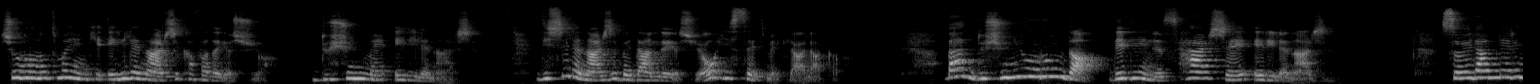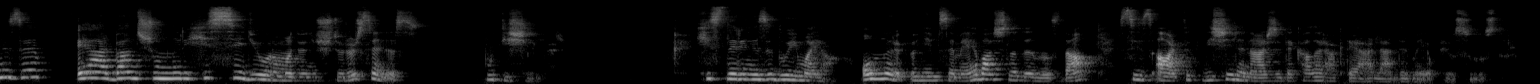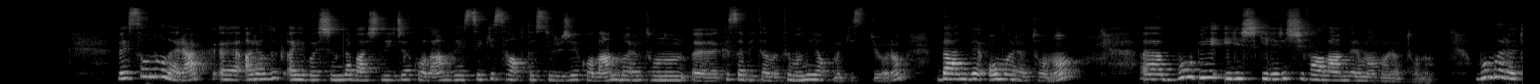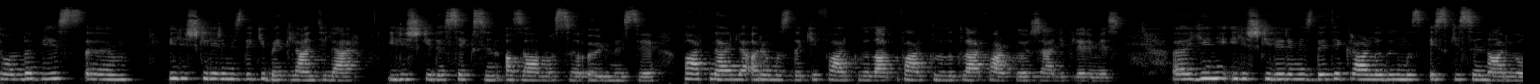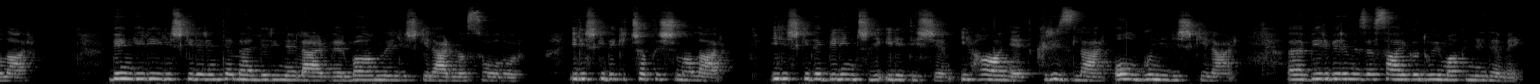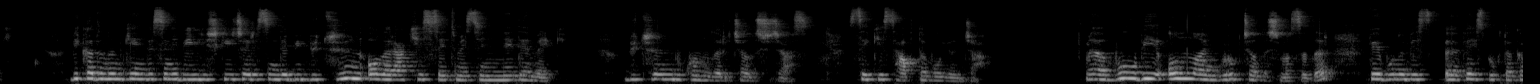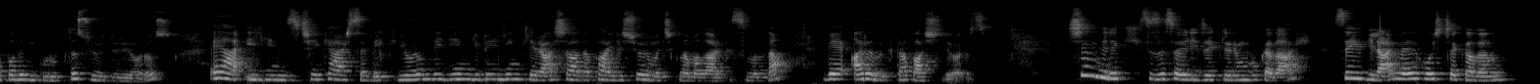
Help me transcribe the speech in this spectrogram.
Şunu unutmayın ki eril enerji kafada yaşıyor. Düşünme eril enerji. Dişil enerji bedende yaşıyor. O hissetmekle alakalı. Ben düşünüyorum da dediğiniz her şey eril enerji. Söylemlerinizi eğer ben şunları hissediyorum'a dönüştürürseniz bu dişildir. Hislerinizi duymaya, onları önemsemeye başladığınızda siz artık dişil enerjide kalarak değerlendirme yapıyorsunuzdur. Ve son olarak e, Aralık ayı başında başlayacak olan ve 8 hafta sürecek olan maratonun e, kısa bir tanıtımını yapmak istiyorum. Ben ve o maratonu e, bu bir ilişkileri şifalandırma maratonu. Bu maratonda biz ilişkilerimizdeki beklentiler, ilişkide seksin azalması, ölmesi, partnerle aramızdaki farklılıklar, farklı özelliklerimiz, yeni ilişkilerimizde tekrarladığımız eski senaryolar, Dengeli ilişkilerin temelleri nelerdir? Bağımlı ilişkiler nasıl olur? İlişkideki çatışmalar, ilişkide bilinçli iletişim, ihanet, krizler, olgun ilişkiler, e, birbirimize saygı duymak ne demek? Bir kadının kendisini bir ilişki içerisinde bir bütün olarak hissetmesi ne demek? Bütün bu konuları çalışacağız. 8 hafta boyunca. E, Bu bir online grup çalışmasıdır ve bunu biz e, Facebook'ta kapalı bir grupta sürdürüyoruz. Eğer ilginizi çekerse bekliyorum dediğim gibi linkleri aşağıda paylaşıyorum açıklamalar kısmında ve Aralık'ta başlıyoruz. Şimdilik size söyleyeceklerim bu kadar. Sevgiler ve hoşçakalın.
